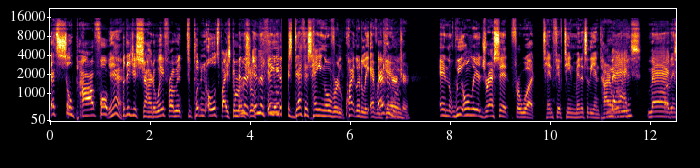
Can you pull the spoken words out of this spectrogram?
that's so powerful. Yeah. But they just shied away from it to put an Old Spice And commercial. the, and the thing in is, death is hanging over quite literally every Everyone. character. And we only address it for what 10, 15 minutes of the entire movie. Max, Oh, Max. then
